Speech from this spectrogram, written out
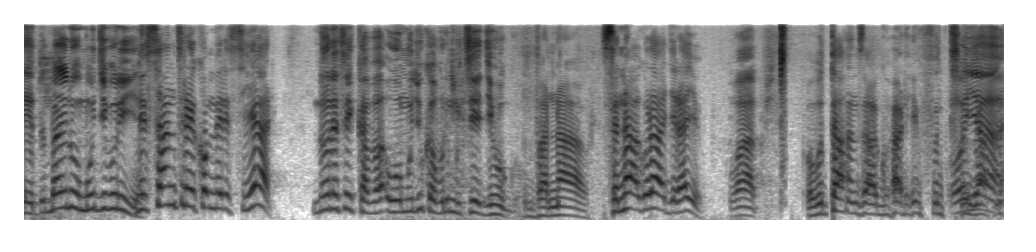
Eh, Dubai ni umujyi buriya. Ni centre komerisiyare none se kaba uwo muji ukaba uri mu kihe gihugu? Mva nawe. Se ntago uragerayo wapi? Ubutanza guhari ifuti Oya,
